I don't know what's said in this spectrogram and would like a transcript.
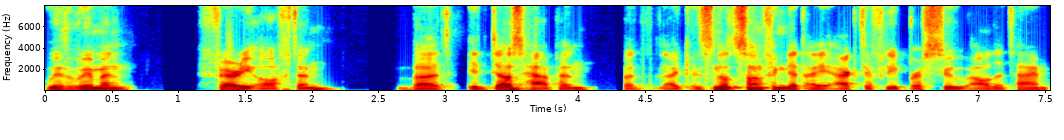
with women very often, but it does happen. But like, it's not something that I actively pursue all the time.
